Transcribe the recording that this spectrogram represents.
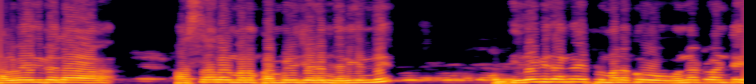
నలభై ఐదు వేల బస్తాలను మనం పంపిణీ చేయడం జరిగింది. ఇదే విధంగా ఇప్పుడు మనకు ఉన్నటువంటి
